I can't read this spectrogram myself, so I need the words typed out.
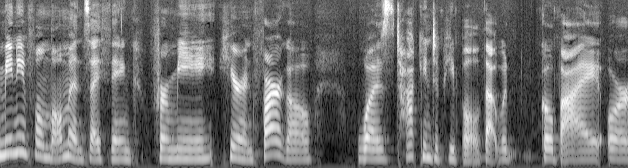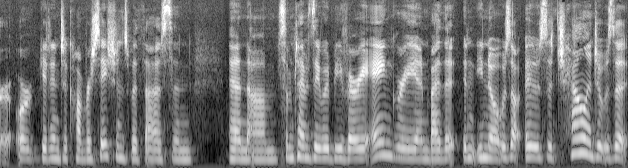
meaningful moments, I think, for me here in Fargo was talking to people that would go by or or get into conversations with us and and um, sometimes they would be very angry and by the and, you know it was a, it was a challenge it was a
